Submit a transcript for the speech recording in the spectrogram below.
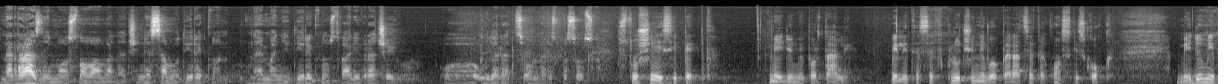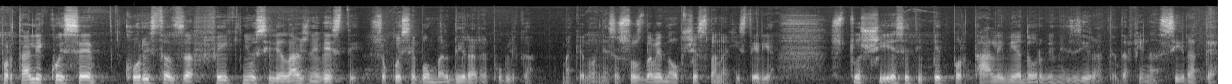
na raznim osnovama, znači ne samo direktno, najmanje direktno, u stvari vraćaju o, udarac Olveru Sposovskog. 165 medijumi portali. Bilite se vključeni v operacijata Konski Медиуми и портали кои се користат за фейк ньюс или лажни вести со кои се бомбардира Република Македонија. Се создава една обществена хистерија. 165 портали вие да организирате, да финансирате,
